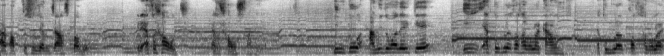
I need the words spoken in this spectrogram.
আর ভাবতেছো যে আমি চান্স পাবো। এটা এত সহজ এত সহজ না কিন্তু আমি তোমাদেরকে এই এতগুলো কথা বলার কারণ কি? এতগুলো কথা বলার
